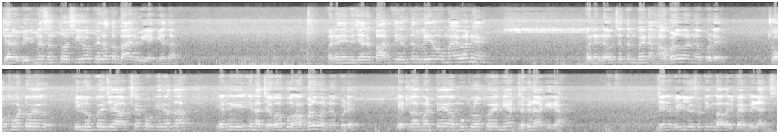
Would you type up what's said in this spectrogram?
ત્યારે વિઘ્ન સંતોષીઓ પહેલાં તો બહાર વી ગયા હતા. અને એને જ્યારે બહારથી અંદર લઈ આવવામાં આવ્યા ને, અને નવચેતનભાઈને સાંભળવા ન પડે, ચોખવટો એ લોકોએ જે આક્ષેપો કર્યા હતા, એની, એના જવાબો સાંભળવા ન પડે, એટલા માટે અમુક લોકોએ ત્યાં ઝઘડા કર્યા, જેને વીડિયો શૂટિંગમાં અમારી પાસે પીડા છે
